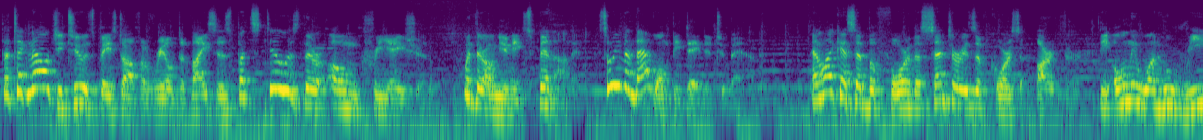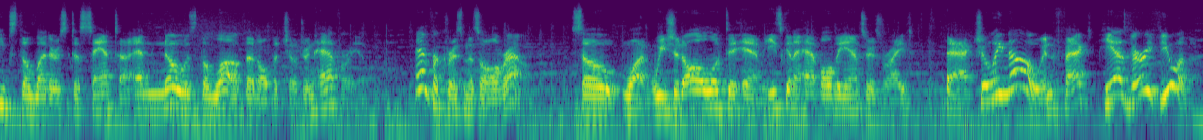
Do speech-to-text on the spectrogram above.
The technology too is based off of real devices, but still is their own creation, with their own unique spin on it. So even that won't be dated too bad. And like I said before, the center is of course Arthur, the only one who reads the letters to Santa and knows the love that all the children have for him. And for Christmas all around. So what, we should all look to him, he's gonna have all the answers right? Actually no, in fact, he has very few of them.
